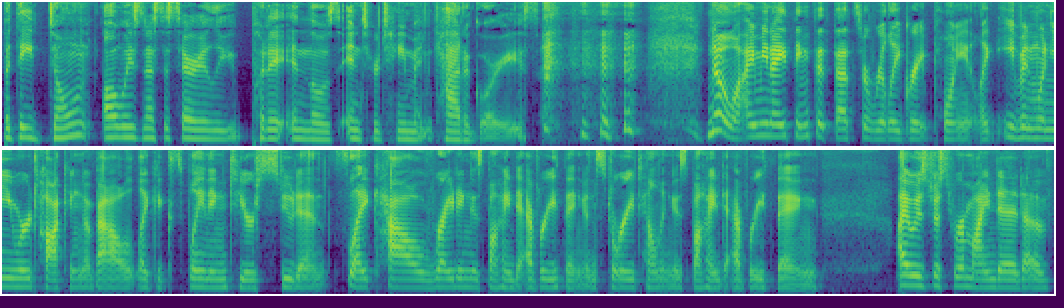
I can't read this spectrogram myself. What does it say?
but they don't always necessarily put it in those entertainment categories. no, I mean, I think that that's a really great point. Like, even when you were talking about like explaining to your students, like how writing is behind everything and storytelling is behind everything I was just reminded of,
